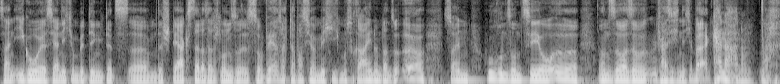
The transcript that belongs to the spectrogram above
sein Ego ist ja nicht unbedingt jetzt ähm, das Stärkste, dass er schon so ist, so, wer sagt da was über mich, ich muss rein und dann so, äh, so ein Hurensohn-CEO, äh, und so, also, weiß ich nicht, aber keine Ahnung, ach.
